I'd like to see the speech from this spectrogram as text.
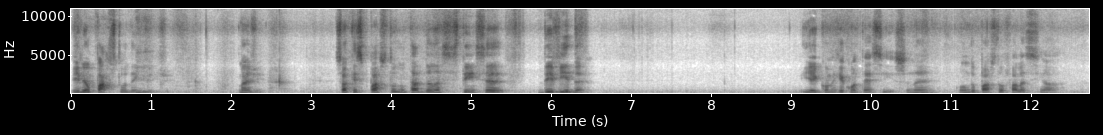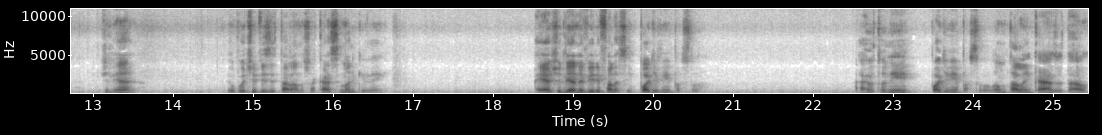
Ele é o pastor da igreja. Imagina. Só que esse pastor não está dando assistência devida. E aí como é que acontece isso, né? Quando o pastor fala assim, ó, Juliana, eu vou te visitar lá na sua casa semana que vem. Aí a Juliana vira e fala assim, pode vir, pastor. Aí o Tony, pode vir, pastor, vamos estar lá em casa e tal.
